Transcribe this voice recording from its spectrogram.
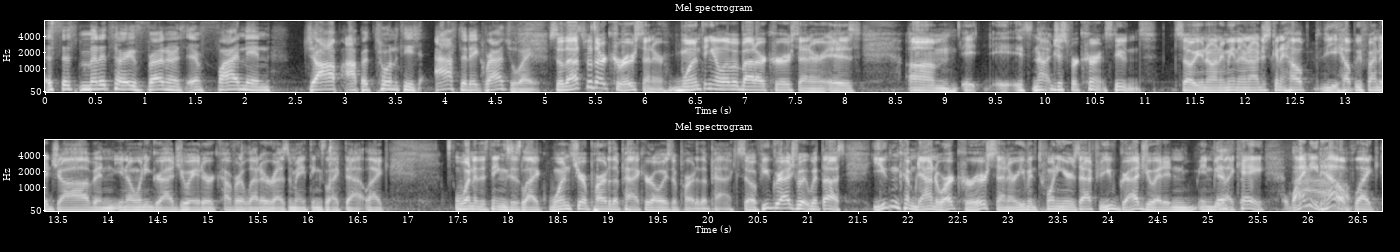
assist military veterans in finding job opportunities after they graduate? So that's with our career center. One thing I love about our career center is um, it, it's not just for current students. So you know what I mean. They're not just going to help help you find a job and you know when you graduate or cover letter, resume, things like that. Like one of the things is like once you're a part of the pack, you're always a part of the pack. So if you graduate with us, you can come down to our career center even 20 years after you've graduated and, and be like, hey, I need help. Like,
